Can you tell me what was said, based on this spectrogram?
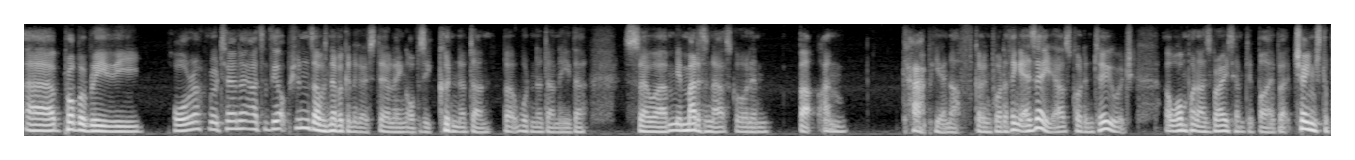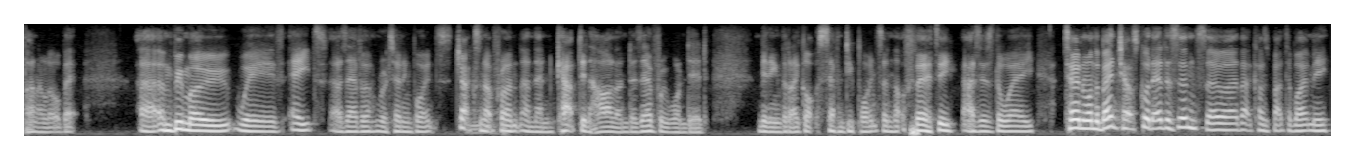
Uh, probably the poorer returner out of the options. I was never going to go Sterling. Obviously, couldn't have done, but wouldn't have done either. So um, Maddison outscored him, but I'm happy enough going forward. I think Eze outscored him too, which at one point I was very tempted by, but changed the plan a little bit. Uh, and Mbeumo with eight as ever returning points, Jackson up front, and then Captain Haaland as everyone did, meaning that I got 70 points and not 30, as is the way. Turner on the bench outscored Ederson, so uh, that comes back to bite me.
